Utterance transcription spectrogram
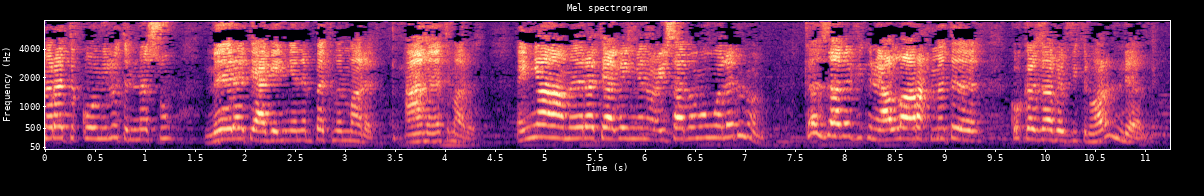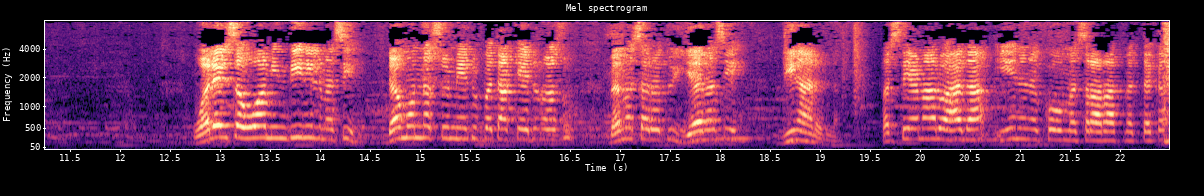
ምህረት እኮ የሚሉት እነሱ ምህረት ያገኘንበት ምን ማለት አመት ማለት እኛ ምህረት ያገኘነው ዒሳ በመወለዱ ነው። ከዛ በፊት ነው የአላህ ረሕመት እኮ ከዛ በፊት ነው አይደል እንዴ ያለው? ወለይሰ ሁወ ሚን ዲን ልመሲህ ደግሞ እነሱ የሚሄዱበት አካሄድ ራሱ በመሰረቱ የመሲህ ዲን አይደለም። ፈስትዕማሉ ሀዛ ይህንን እኮ መስራራት መጠቀም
